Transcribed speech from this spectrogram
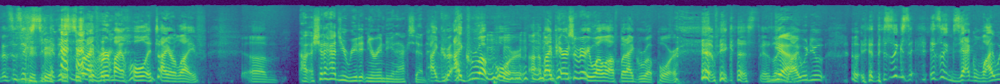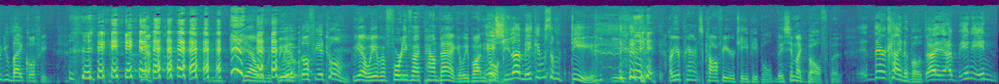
This is ex- this is what I've heard my whole entire life. Um, I I should have had you read it in your Indian accent. I grew I grew up poor. Uh, my parents were very well off, but I grew up poor because like, Yeah. why would you? This is exa- it's exact. Why would you buy coffee? yeah, we, We we, have coffee at home. yeah, we have a forty-five pound bag that we bought in Hey bulk. Sheila, make him some tea. Are your parents coffee or tea people? They seem like both, but They're kind of both. I, I in, in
